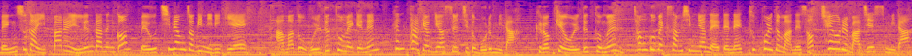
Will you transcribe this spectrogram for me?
맹수가 이빨을 잃는다는 건 매우 치명적인 일이기에 아마도 올드톰에게는 큰 타격이었을지도 모릅니다. 그렇게 올드톰은 1930년 에덴의 투폴드만에서 최후를 맞이했습니다.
